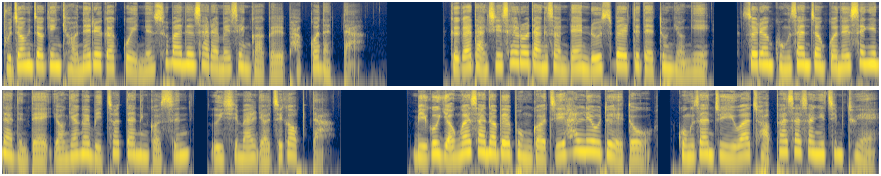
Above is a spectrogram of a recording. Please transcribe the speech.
부정적인 견해를 갖고 있는 수많은 사람의 생각을 바꿔놨다. 그가 당시 새로 당선된 루스벨트 대통령이 소련 공산 정권을 승인하는데 영향을 미쳤다는 것은 의심할 여지가 없다. 미국 영화 산업의 본거지 할리우드에도 공산주의와 좌파 사상이 침투해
